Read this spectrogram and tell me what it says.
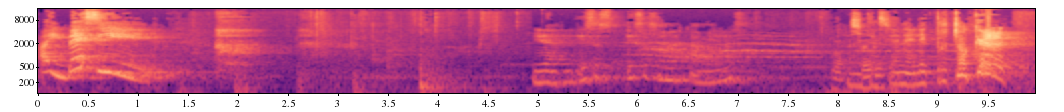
¡Ay, imbécil! Mira, esas, esas son las cámaras. No, estación electrochoque.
